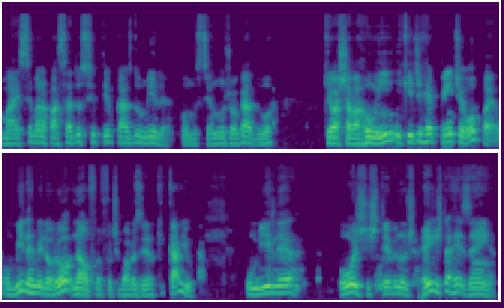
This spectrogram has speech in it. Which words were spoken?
mas semana passada eu citei o caso do Miller como sendo um jogador que eu achava ruim e que de repente, opa, o Miller melhorou? Não, foi o futebol brasileiro que caiu. O Miller hoje esteve nos Reis da Resenha.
